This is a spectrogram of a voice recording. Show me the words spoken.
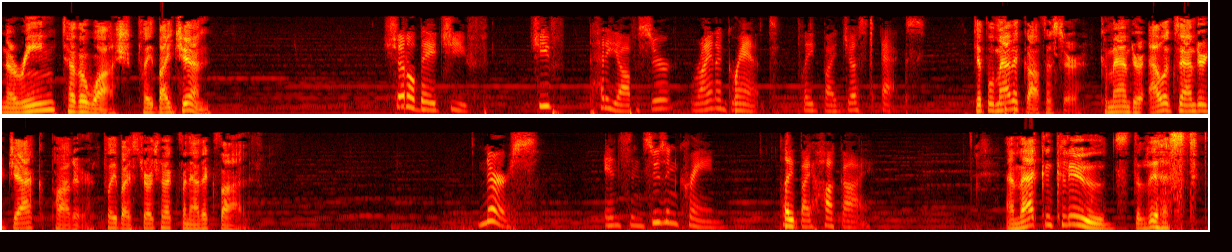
Nareen Tetherwash, played by Jen. Shuttle Bay Chief, Chief Petty Officer Rhina Grant, played by Just X. Diplomatic Officer, Commander Alexander Jack Potter, played by Star Trek Fanatic 5. Nurse, Ensign Susan Crane, played by Hawkeye. And that concludes the list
